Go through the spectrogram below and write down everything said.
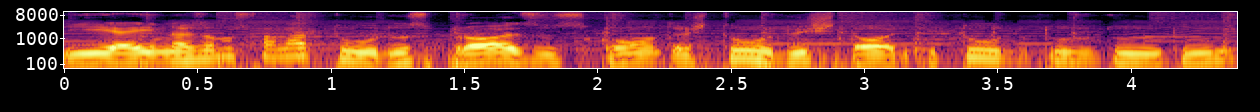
E aí nós vamos falar tudo, os prós, os contras, tudo, histórico, tudo, tudo, tudo, tudo,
